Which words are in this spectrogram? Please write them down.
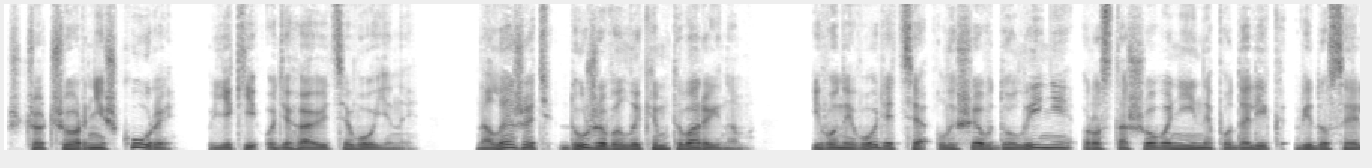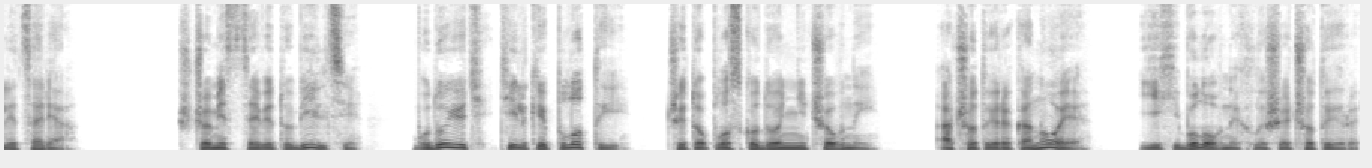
що чорні шкури, в які одягаються воїни, належать дуже великим тваринам, і вони водяться лише в долині, розташованій неподалік від оселі царя, що місцеві тубільці будують тільки плоти чи то плоскодонні човни, а чотири каное, їх і було в них лише чотири,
